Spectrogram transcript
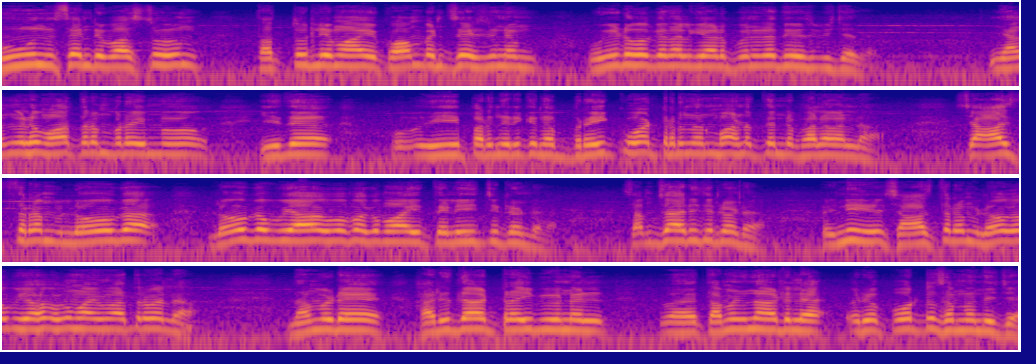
മൂന്ന് സെന്റ് വസ്തുവും തത്തുല്യമായ കോമ്പൻസേഷനും വീടുമൊക്കെ നൽകിയാണ് പുനരധിവസിപ്പിച്ചത്. ഞങ്ങൾ മാത്രം പറയുമ്പോൾ ഇത് ഈ പറഞ്ഞിരിക്കുന്ന ബ്രേക്ക് വാട്ടർ നിർമ്മാണത്തിന്റെ ഫലമല്ല. ശാസ്ത്രം ലോക ലോകവ്യാപകമായി തെളിയിച്ചിട്ടുണ്ട് സംസാരിച്ചിട്ടുണ്ട്. ഇനി ശാസ്ത്രം ലോകവ്യാപകമായി മാത്രമല്ല നമ്മുടെ ഹരിത ട്രൈബ്യൂണൽ തമിഴ്നാട്ടിലെ ഒരു പോർട്ട് സംബന്ധിച്ച്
